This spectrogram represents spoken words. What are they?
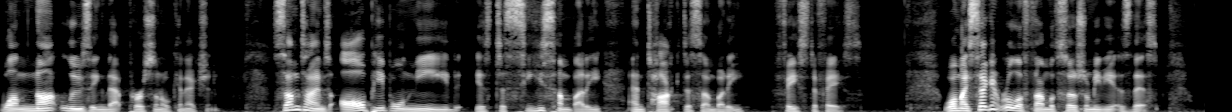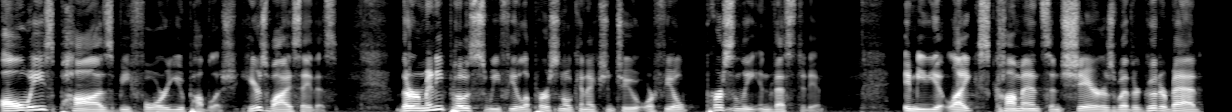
while not losing that personal connection. Sometimes all people need is to see somebody and talk to somebody face to face. Well, my second rule of thumb with social media is this always pause before you publish. Here's why I say this there are many posts we feel a personal connection to or feel personally invested in. Immediate likes, comments, and shares, whether good or bad,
